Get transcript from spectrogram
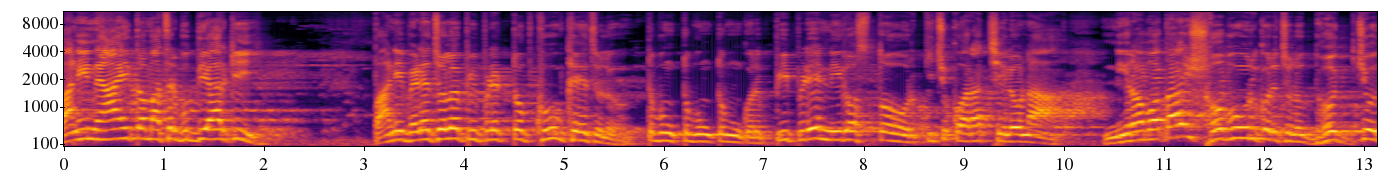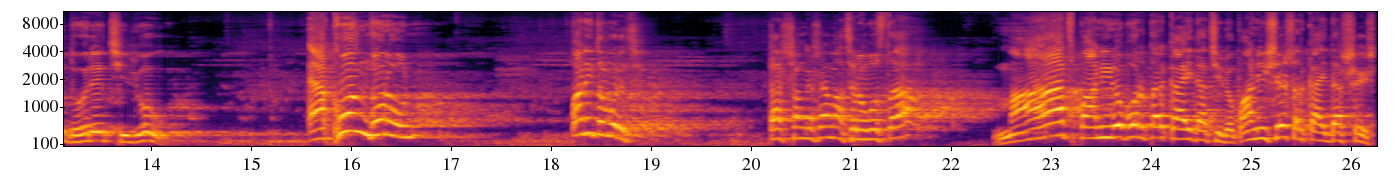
পানি নাই তো মাছের বুদ্ধি আর কি? পানি বেড়ে চলো পিঁপড়ের টোপ খুব খেয়েছিল টুবুং টুবুং টুবুং করে। পিঁপড়ে নিরস্তর, কিছু করার ছিল না। নীরবতায় সবুর করেছিল ধৈর্য ধরেছিল। এখন ধরুন পানি তো মরেছে তার সঙ্গে সঙ্গে মাছের অবস্থা, মাছ পানির ওপর তার কায়দা ছিল। পানি শেষ আর কায়দা শেষ।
